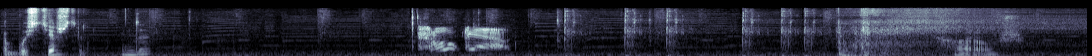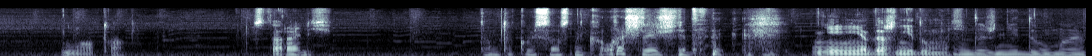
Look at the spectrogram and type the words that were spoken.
На бусте, что ли? Да. Хорош. Ну, а то. Старались. Там такой сосный калаш лежит. Не-не, даже не думать. Даже не думаю.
